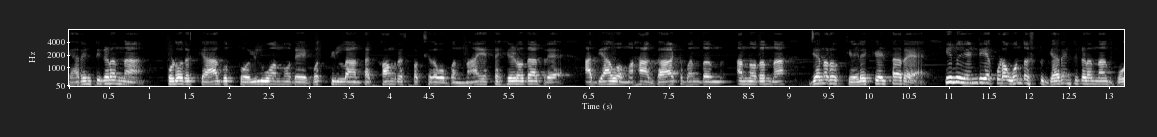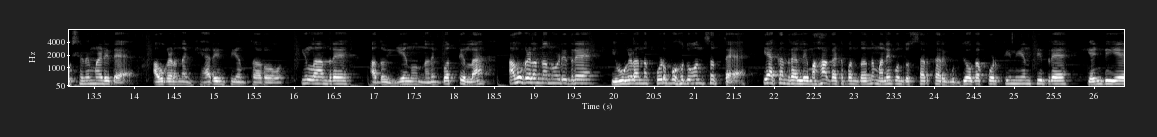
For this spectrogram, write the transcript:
ಗ್ಯಾರಂಟಿಗಳನ್ನು ಕೊಡೋದಕ್ಕೆ ಆಗುತ್ತೋ ಇಲ್ವೋ ಅನ್ನೋದೇ ಗೊತ್ತಿಲ್ಲ ಅಂತ ಕಾಂಗ್ರೆಸ್ ಪಕ್ಷದ ಒಬ್ಬ ನಾಯಕ ಹೇಳೋದಾದರೆ ಅದ್ಯಾವ ಮಹಾ ಘಾಟ್ ಬಂಧನ್ ಅನ್ನೋದನ್ನು ಜನರು ಕೇಳೇ ಕೇಳ್ತಾರೆ. ಇನ್ನು ಎನ್ ಡಿ ಎ ಕೂಡ ಒಂದಷ್ಟು ಗ್ಯಾರಂಟಿಗಳನ್ನು ಘೋಷಣೆ ಮಾಡಿದೆ. ಅವುಗಳನ್ನು ಗ್ಯಾರಂಟಿ ಅಂತಾರೋ ಇಲ್ಲಾಂದರೆ ಅದು ಏನು ನನಗೆ ಗೊತ್ತಿಲ್ಲ. ಅವುಗಳನ್ನು ನೋಡಿದರೆ ಇವುಗಳನ್ನು ಕೊಡಬಹುದು ಅನಿಸುತ್ತೆ. ಯಾಕಂದರೆ ಅಲ್ಲಿ ಮಹಾಗಠಬಂಧನ್ ಮನೆಗೊಂದು ಸರ್ಕಾರಿ ಉದ್ಯೋಗ ಕೊಡ್ತೀನಿ ಅಂತಿದ್ರೆ ಎನ್ ಡಿ ಎ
